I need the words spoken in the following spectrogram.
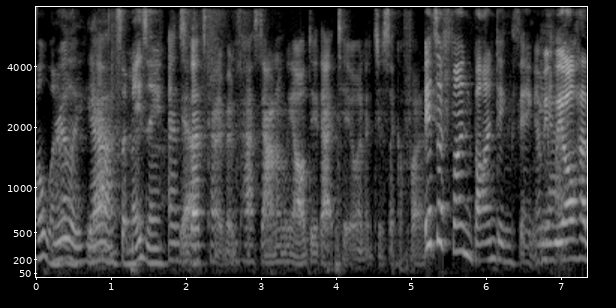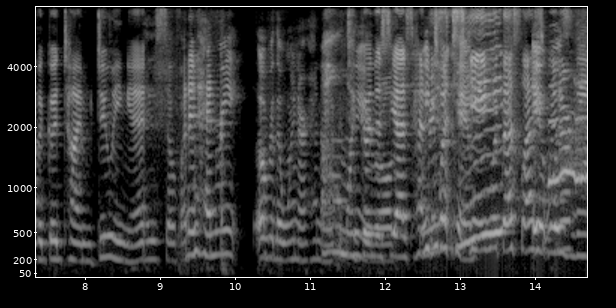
Oh wow. Really? Yeah. That's amazing. and so Yeah. that's kind of been passed down, and we all do that too, and it's just like a fun. It's a fun bonding thing. I mean, we all have a good time doing it it. is so fun. And Henry over the winter, Henry. Oh my goodness, yes. Henry took went him. skiing with us last It winter. was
